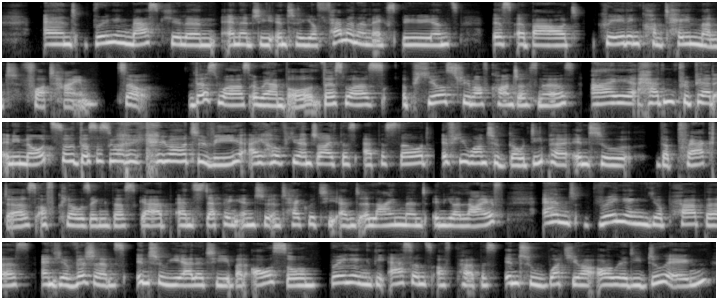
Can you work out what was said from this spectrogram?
And bringing masculine energy into your feminine experience is about creating containment for time. So this was a ramble. This was a pure stream of consciousness. I hadn't prepared any notes, so this is what it came out to be. I hope you enjoyed this episode. If you want to go deeper into the practice of closing this gap and stepping into integrity and alignment in your life and bringing your purpose and your visions into reality, but also bringing the essence of purpose into what you are already doing,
